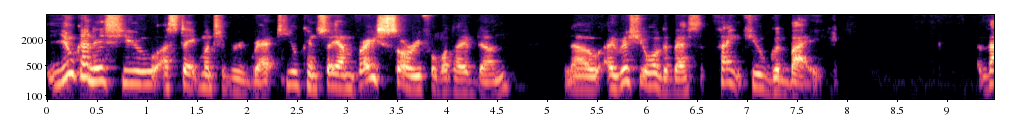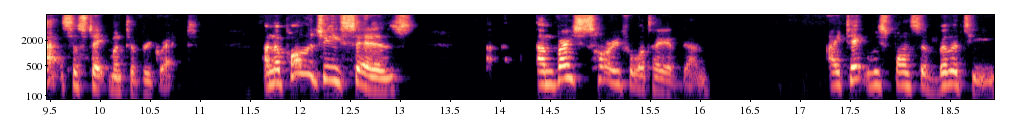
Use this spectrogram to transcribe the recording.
you can issue a statement of regret. You can say, I'm very sorry for what I've done. Now, I wish you all the best. Thank you. Goodbye. That's a statement of regret. An apology says, I'm very sorry for what I have done. I take responsibility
